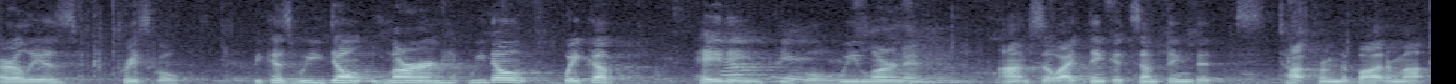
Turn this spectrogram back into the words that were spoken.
early as preschool. Because we don't learn, we don't wake up hating people, we learn it. Um, So I think it's something that's taught from the bottom up.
